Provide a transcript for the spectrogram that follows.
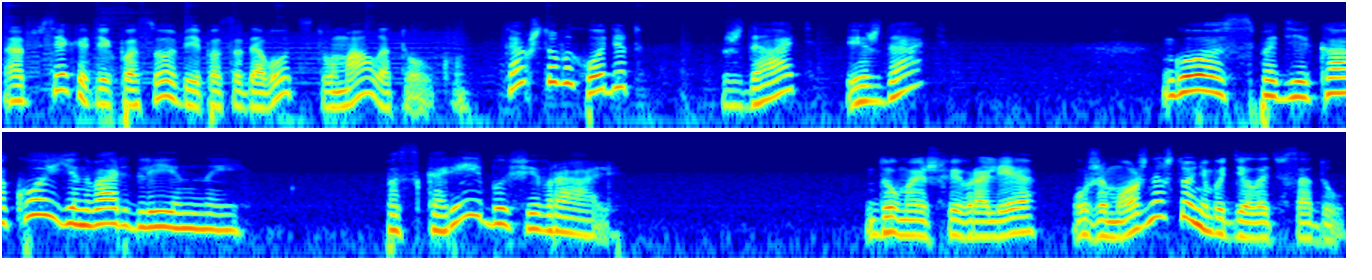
От всех этих пособий по садоводству мало толку. Так что выходит ждать и ждать. Господи, какой январь длинный! Поскорей бы февраль. Думаешь, в феврале уже можно что-нибудь делать в саду?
